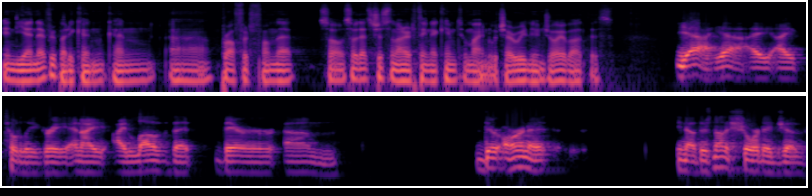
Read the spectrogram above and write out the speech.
in the end, everybody can can uh, profit from that. So so that's just another thing that came to mind, which I really enjoy about this. Yeah, yeah, I, I totally agree, and I I love that there um, there aren't a you know there's not a shortage of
